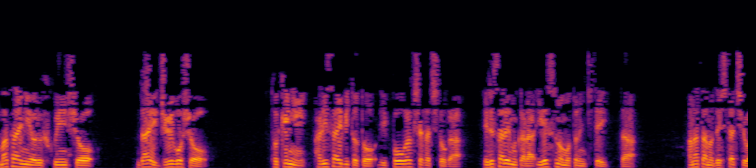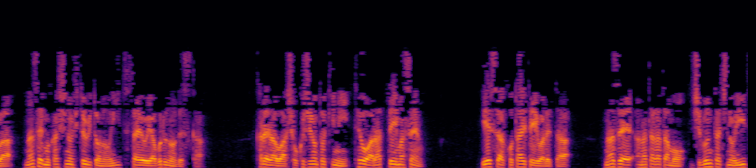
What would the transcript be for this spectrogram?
マタイによる福音書、第15章。時にパリサイ人と立法学者たちとがエルサレムからイエスのもとに来ていった。あなたの弟子たちはなぜ昔の人々の言い伝えを破るのですか？彼らは食事の時に手を洗っていません。イエスは答えて言われた。なぜあなた方も自分たちの言い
